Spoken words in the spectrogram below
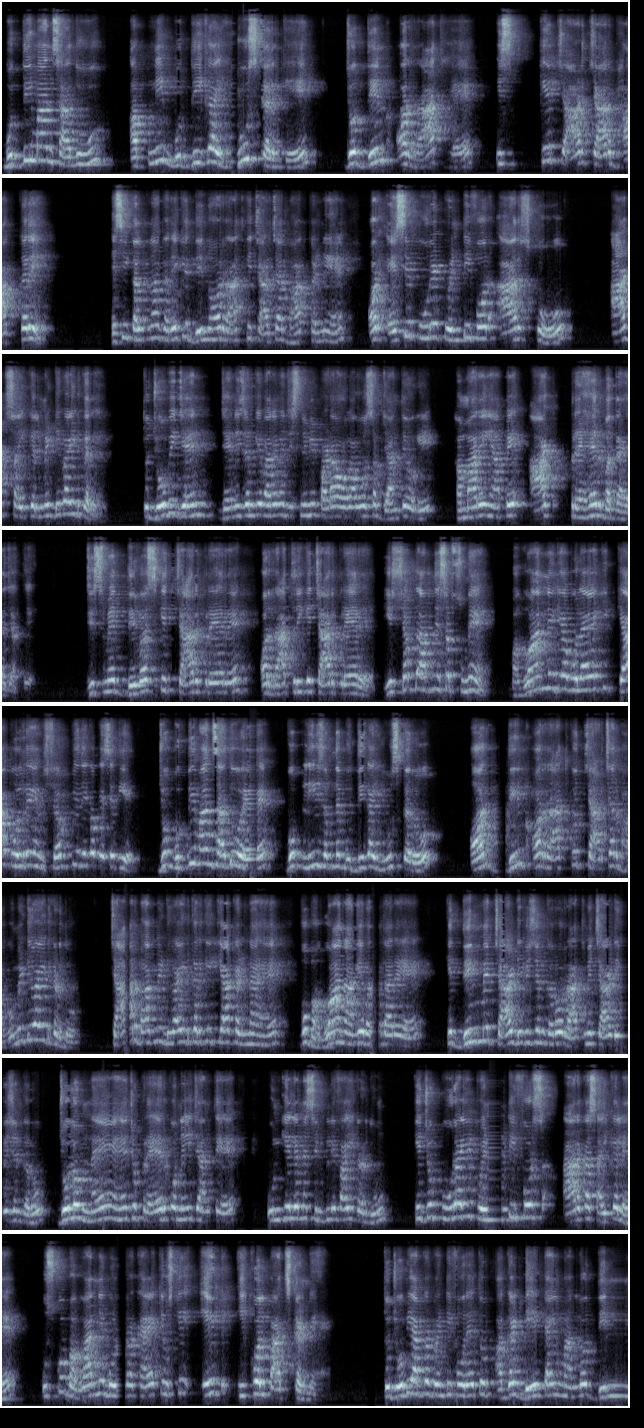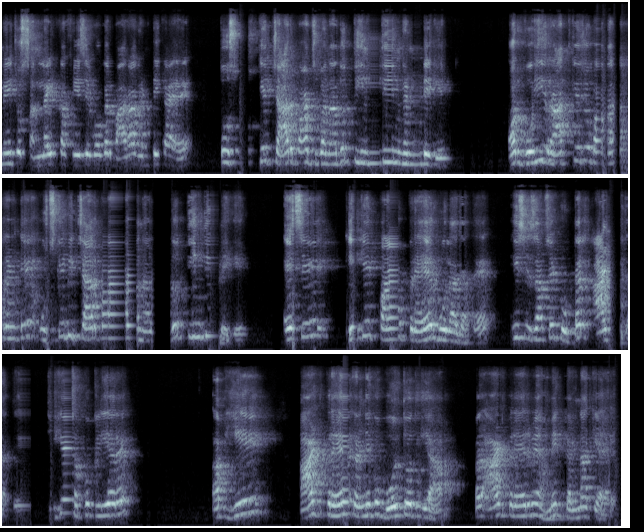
बुद्धिमान साधु अपनी बुद्धि का यूज़ करके जो दिन और रात है, इसके चार चार भाग करें। ऐसी कल्पना करें कि दिन और रात के चार चार भाग करने हैं। और ऐसे पूरे ट्वेंटी फोर आवर्स को आठ साइकिल में डिवाइड करें। तो जो भी जैन, जैनिज्म के बारे में जिसने भी पढ़ा होगा, वो सब जानते होंगे, हमारे यहाँ पे आठ प्रहर बताए जाते हैं, जिसमें दिवस के चार प्रेयर है और रात्रि के चार प्रेयर है। ये शब्द आपने सब सुने भगवान ने क्या बोला है कि क्या बोल रहे हैं? शब्द भी देखो कैसे दिए। जो बुद्धिमान साधु है, वो प्लीज़ अपने बुद्धि का यूज़ करो और दिन और रात को चार चार भागों में डिवाइड कर दो। चार भाग में डिवाइड करके क्या करना है, वो भगवान आगे बता रहे हैं कि दिन में चार डिवीज़न करो, रात में चार डिवीज़न करो। जो लोग नए हैं, जो प्रेयर को नहीं जानते हैं, उनके लिए मैं सिंप्लीफाई कर दूँ कि जो पूरा ये ट्वेंटी फोर आर का साइकिल है, उसको भगवान ने बोल रखा है कि उसके एट इक्वल पार्ट्स करने हैं। तो जो भी आपका ट्वेंटी फोर है तो अगर डे टाइम मान लो, दिन में जो सनलाइट का फ़ेज़ है, वो अगर बारह घंटे का है तो उसके चार पार्ट्स बना दो तीन तीन घंटे के। और वही रात के जो बारह घंटे उसके भी चार पार्ट बना दो, तीन तीन घंटे ऐसे एक एक पार्ट को प्रेयर बोला जाता है, इस हिसाब से टोटल आठ हो जाते हैं। ठीक है? सबको क्लियर है? अब ये आठ प्रेयर करने को बोल तो दिया, पर आठ प्रेयर में हमें करना क्या है?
